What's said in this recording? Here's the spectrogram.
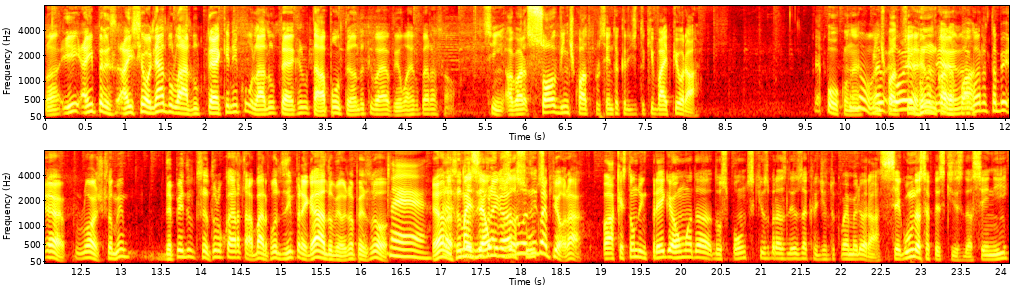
né? E a impress... aí se olhar do lado técnico, o lado técnico está apontando que vai haver uma recuperação. Sim, agora só 24% acredita que vai piorar. É pouco, né? Não, 24%, é, é, um em cada é, quatro. Agora também, é, lógico, também depende do setor que o cara trabalha. Pô, desempregado, meu, já pensou? É. É, né? É, tô mas é um dos mas assuntos vai piorar. A questão do emprego é um dos pontos que os brasileiros acreditam que vai melhorar. Segundo essa pesquisa da CNI,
